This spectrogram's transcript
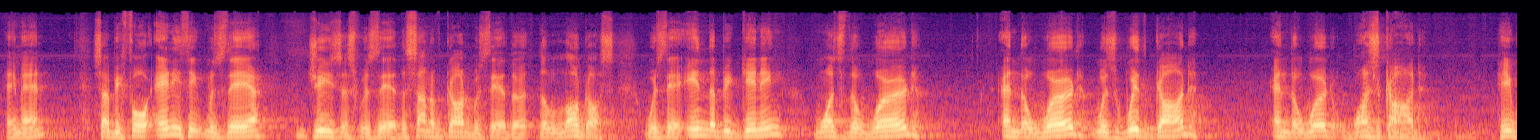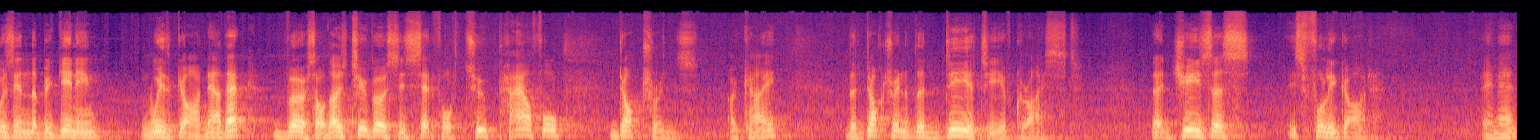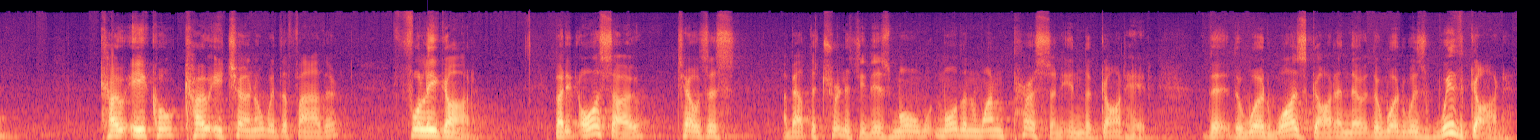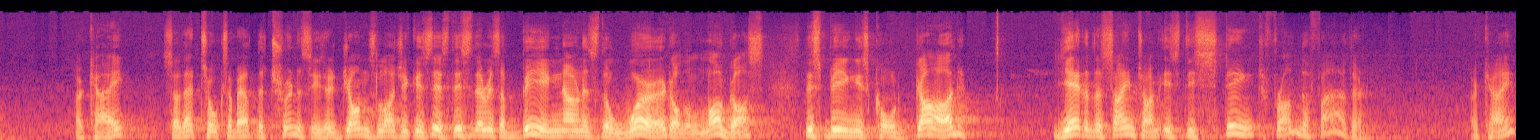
Amen? So before anything was there, Jesus was there. The Son of God was there. The, the Logos was there. In the beginning was the Word, and the Word was with God, and the Word was God. He was in the beginning with God. Now, that verse, or those two verses, set forth two powerful doctrines, okay? The doctrine of the deity of Christ, that Jesus is fully God. Amen? Co equal, co eternal with the Father, fully God. But it also tells us about the Trinity. There's more, more than one person in the Godhead the, the Word was God and the, the Word was with God. Okay? So that talks about the Trinity. So John's logic is this, this there is a being known as the Word or the Logos. This being is called God, yet at the same time is distinct from the Father. Okay?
